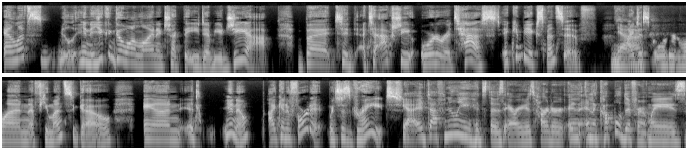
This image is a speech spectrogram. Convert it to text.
and let's you know you can go online and check the EWG app but to to actually order a test it can be expensive. Yeah. I just ordered one a few months ago and it you know I can afford it which is great. Yeah it definitely hits those areas harder in, in a couple different ways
